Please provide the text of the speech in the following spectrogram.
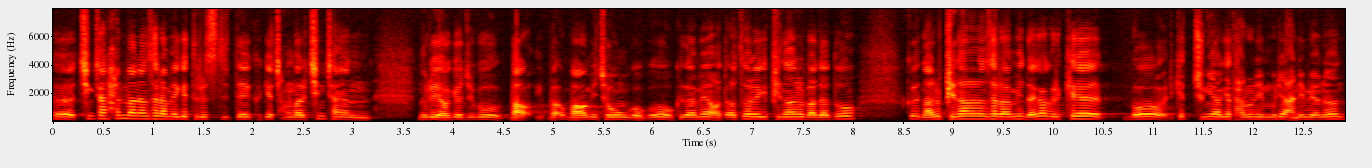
어, 칭찬할 만한 사람에게 들었을 때 그게 정말 칭찬으로 여겨지고 마, 마, 음이 좋은 거고 그 다음에 어떤 사람에게 비난을 받아도 그 나를 비난하는 사람이 내가 그렇게 뭐 이렇게 중요하게 다루는 인물이 아니면은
